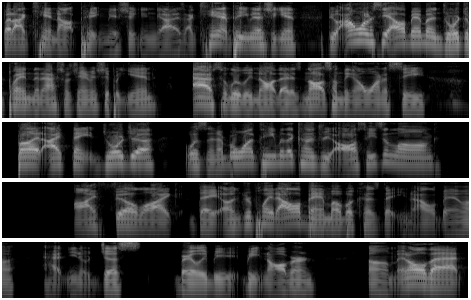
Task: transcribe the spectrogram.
But I cannot pick Michigan, guys. I can't pick Michigan. Do I want to see Alabama and Georgia playing the national championship again? Absolutely not. That is not something I want to see. But I think Georgia was the number one team in the country all season long. I feel like they underplayed Alabama because they, you know, Alabama had, you know, just barely be, beaten Auburn, um, and all that.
